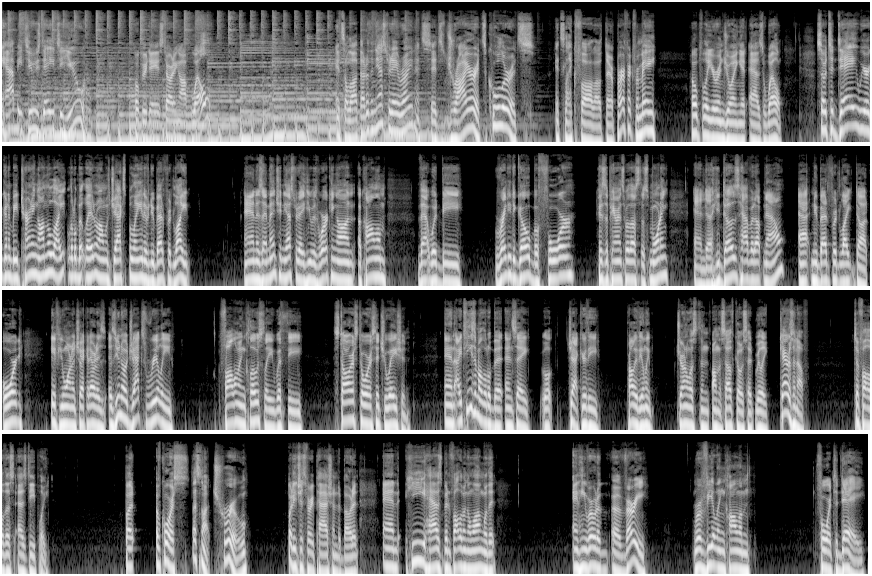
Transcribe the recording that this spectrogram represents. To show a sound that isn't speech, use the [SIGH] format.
Happy Tuesday to you. Hope your day is starting off well. It's a lot better than yesterday, right? It's it's drier, it's cooler, it's it's like fall out there. Perfect for me. Hopefully you're enjoying it as well. So today we are going to be turning on the light a little bit later on with Jack Spillane of New Bedford Light. And as I mentioned yesterday, he was working on a column that would be ready to go before his appearance with us this morning. And uh, he does have it up now at newbedfordlight.org if you want to check it out. As, as you know, Jack's really following closely with the Star Store situation. And I tease him a little bit and say, well, Jack, you're the probably the only journalist in, on the South Coast that really cares enough to follow this as deeply. But of course, that's not true but he's just very passionate about it. And he has been following along with it. And he wrote a, a very revealing column for today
